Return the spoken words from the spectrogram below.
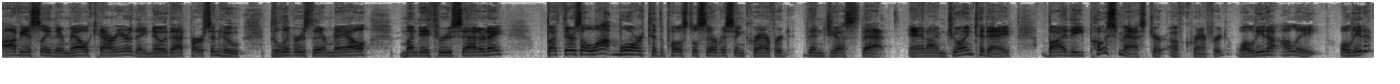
obviously their mail carrier, they know that person who delivers their mail Monday through Saturday. But there's a lot more to the Postal Service in Cranford than just that. And I'm joined today by the postmaster of Cranford, Walida Ali. Walida,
